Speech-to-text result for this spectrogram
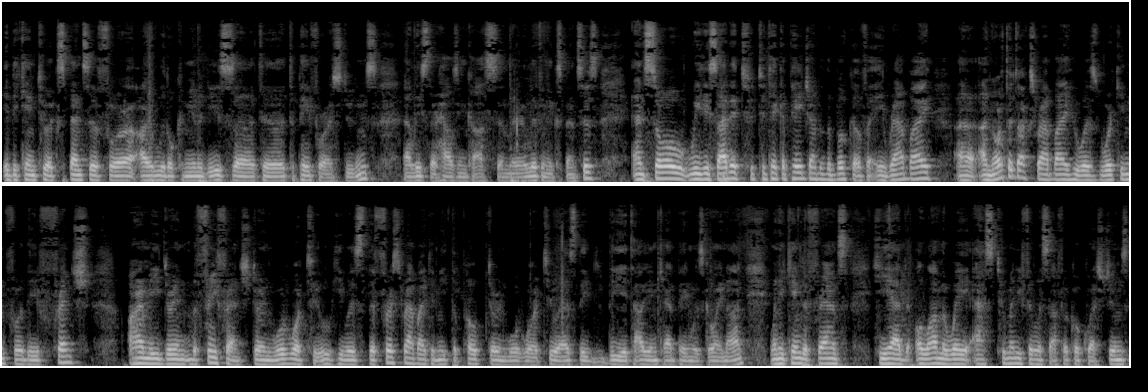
it became too expensive for our little communities uh, to, to pay for our students, at least their housing costs and their living expenses. And so we decided to, to take a page out of the book of a rabbi, uh, an Orthodox rabbi who was working for the French army during the Free French during World War II. He was the first rabbi to meet the Pope during World War II as the, the Italian campaign was going on. When he came to France, he had along the way asked too many philosophical questions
